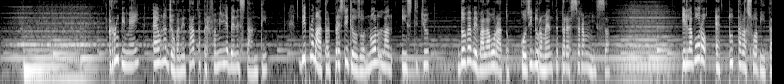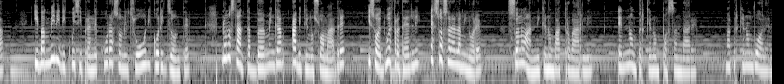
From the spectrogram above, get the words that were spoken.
Ruby May è una giovane tata per famiglie benestanti, diplomata al prestigioso Norland Institute dove aveva lavorato così duramente per essere ammessa. Il lavoro è tutta la sua vita. I bambini di cui si prende cura sono il suo unico orizzonte. Nonostante a Birmingham abitino sua madre i suoi due fratelli e sua sorella minore. Sono anni che non va a trovarli, e non perché non possa andare, ma perché non vuole.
